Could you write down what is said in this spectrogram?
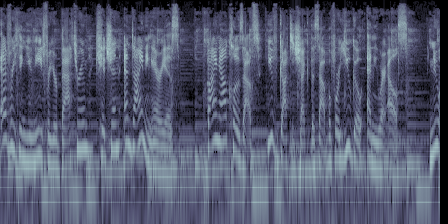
Everything you need for your bathroom, kitchen, and dining areas. Buy now closeouts. You've got to check this out before you go anywhere else. New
